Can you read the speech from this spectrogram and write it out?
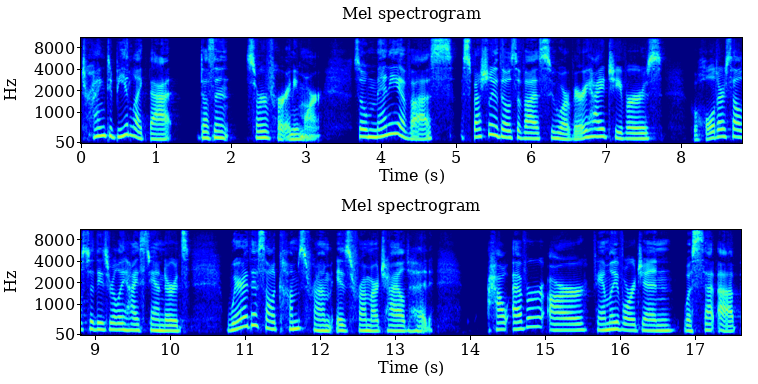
trying to be like that doesn't serve her anymore so many of us, especially those of us who are very high achievers, who hold ourselves to these really high standards, where this all comes from is from our childhood. However, our family of origin was set up,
